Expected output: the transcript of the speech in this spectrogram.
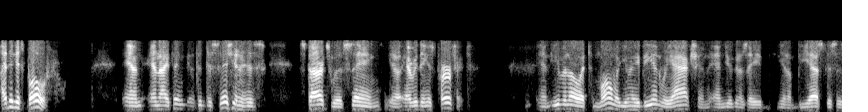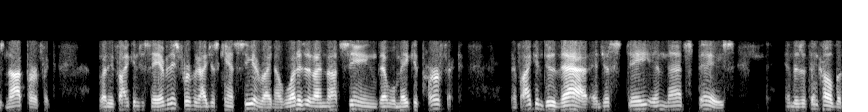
I think it's both, and and I think the decision is starts with saying, you know, everything is perfect. And even though at the moment you may be in reaction and you're going to say, you know, yes, this is not perfect. But if I can just say everything's perfect, I just can't see it right now. What is it I'm not seeing that will make it perfect? If I can do that and just stay in that space, and there's a thing called the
